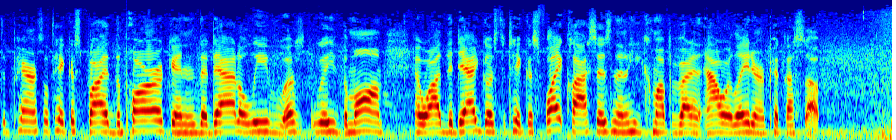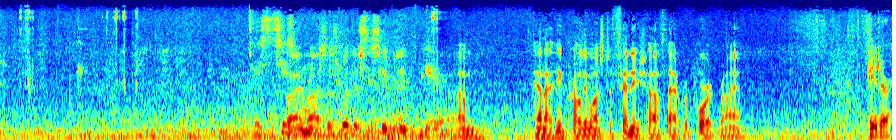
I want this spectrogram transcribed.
the parents will take us by the park, and the dad will leave us, leave the mom. And while the dad goes to take his flight classes, and then he come up about an hour later and pick us up. Brian Ross is with us this evening, um, and I think probably wants to finish off that report. Brian. Peter.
